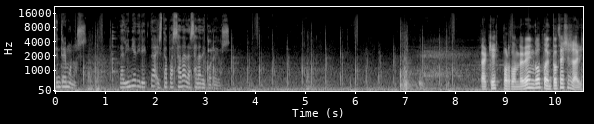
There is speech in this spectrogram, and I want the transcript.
Centrémonos. La línea directa está pasada a la sala de correos. Aquí es por donde vengo, pues entonces es ahí.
